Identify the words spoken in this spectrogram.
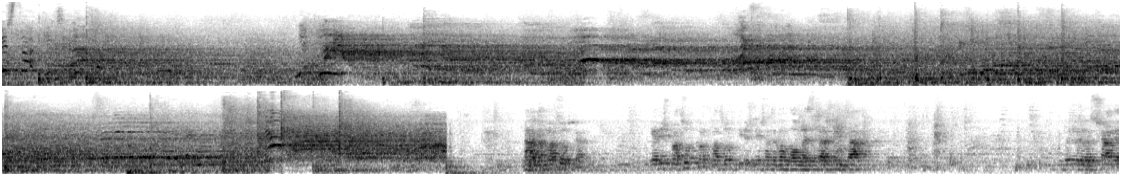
Wiesz co? Idź. Nie, nie. A, na placówkach. Kiedyś placówką placówki, już nie się nazywał w ogóle strażnica. Były rozsiane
